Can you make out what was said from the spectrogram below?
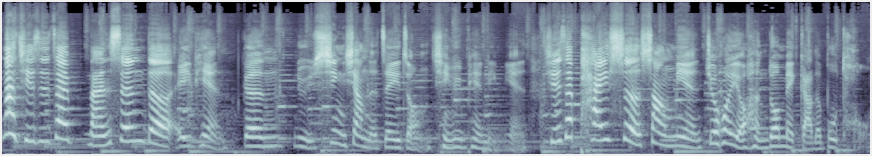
那其实，在男生的 A 片跟女性向的这一种情欲片里面，其实，在拍摄上面就会有很多 mega 的不同，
